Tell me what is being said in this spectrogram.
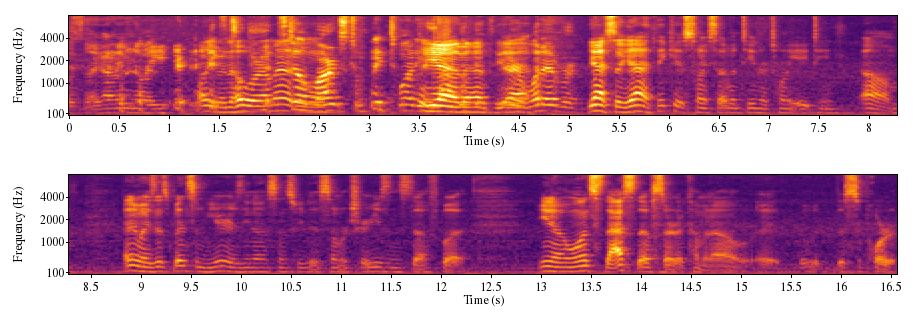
It's like I don't even know what year. I don't even know where I'm at Still anymore. March 2020. Yeah, man, yeah. Whatever. Yeah, so yeah, I think it's 2017 or 2018. Um, anyways, it's been some years, you know, since we did summer trees and stuff. But you know, once that stuff started coming out, it, it, the support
